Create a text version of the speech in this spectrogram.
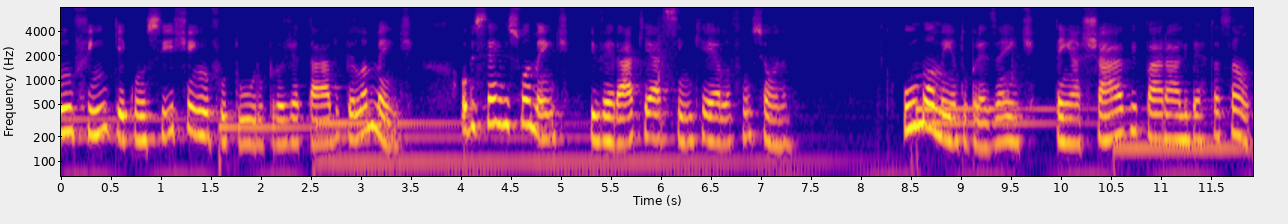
Um fim que consiste em um futuro projetado pela mente. Observe sua mente e verá que é assim que ela funciona. O momento presente tem a chave para a libertação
